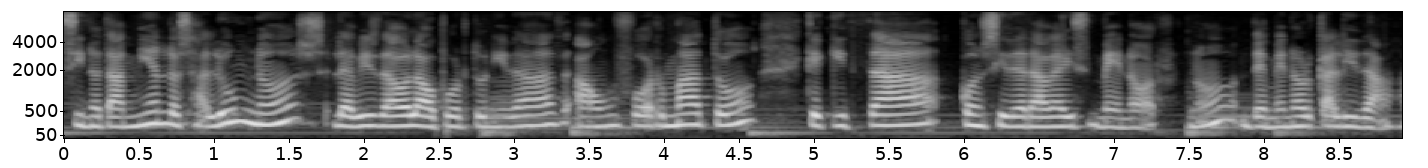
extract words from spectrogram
sino también los alumnos le habéis dado la oportunidad a un formato que quizá considerabais menor, ¿no? de menor calidad,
